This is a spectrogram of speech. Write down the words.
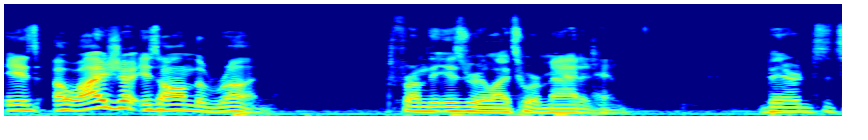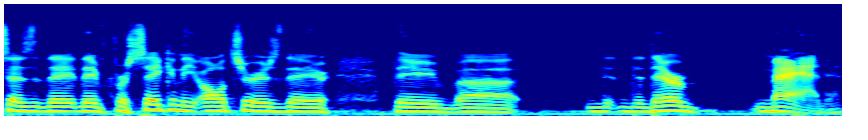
is Elijah is on the run from the Israelites who are mad at him. They're, it says they they've forsaken the altars. They're they've uh, they're mad.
